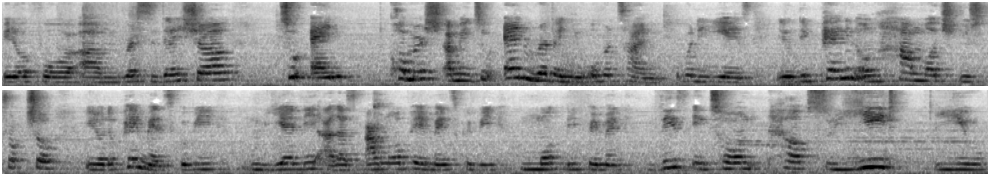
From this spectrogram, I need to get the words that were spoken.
you know, for um, residential, to earn commercial i mean to earn revenue over time over the years. You know depending on how much you structure you know the payments. Could be yearly as annual payments. Could be monthly payment. This in turn helps to yield you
